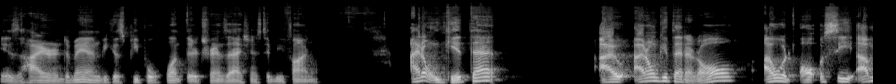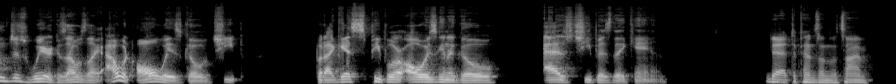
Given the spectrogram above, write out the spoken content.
is higher in demand because people want their transactions to be final. I don't get that. I I don't get that at all. I would all see. I'm just weird because I was like, I would always go cheap, but I guess people are always going to go as cheap as they can. Yeah, it depends on the time.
